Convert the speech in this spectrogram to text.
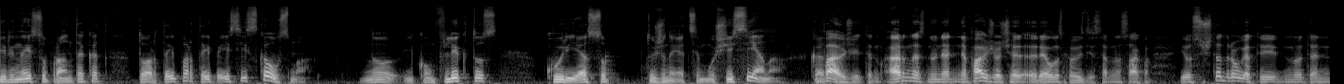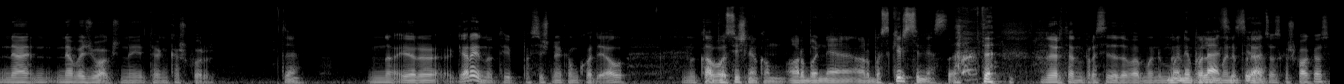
Ir jinai supranta, kad tu ar taip ar taip eisi į skausmą. Nu, į konfliktus, kurie, su, tu žinai, atsimuš į sieną. Kad... Pavyzdžiui, ten Arnas, nu ne, ne pavyzdžiui, o čia realus pavyzdys. Arnas sako, jau su šita draugė, tai, nu, ten ne, nevažiuok, žinai, ten kažkur. Taip. Na ir gerai, nu, tai pasišnekam, kodėl. Nu, Ką tavo, pasišnekam, arba ne, arba skirsimės. nu ir ten prasideda mani, mani- Manipuliacijos, manipulacijos kažkokios.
